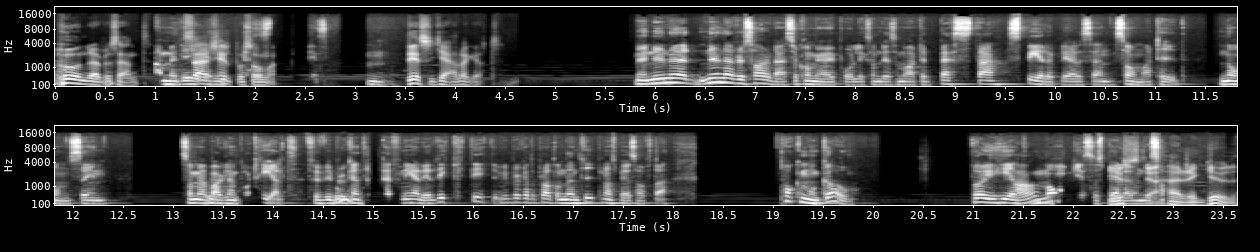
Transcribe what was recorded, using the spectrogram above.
100 procent. Ja, Särskilt på sommaren. Mm. Det är så jävla gött. Men nu när, nu när du sa det där så kommer jag ju på liksom det som har varit den bästa spelupplevelsen sommartid någonsin. Som jag bara glömt bort helt. För vi brukar inte definiera det riktigt. Vi brukar inte prata om den typen av spel så ofta. Pokémon Go. var ju helt Ja. magiskt att spela Just under det, sommaren. herregud.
